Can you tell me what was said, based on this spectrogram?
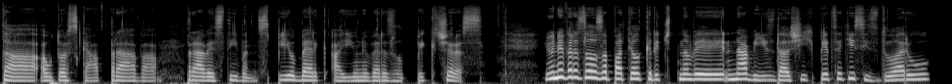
ta autorská práva právě Steven Spielberg a Universal Pictures. Universal zaplatil Crichtonovi navíc dalších 500 tisíc dolarů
